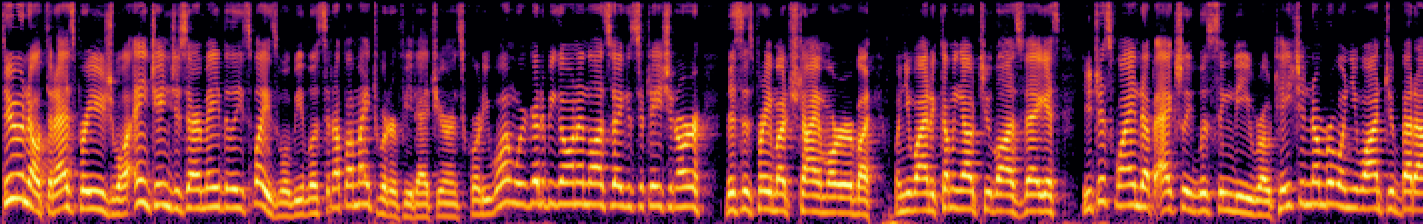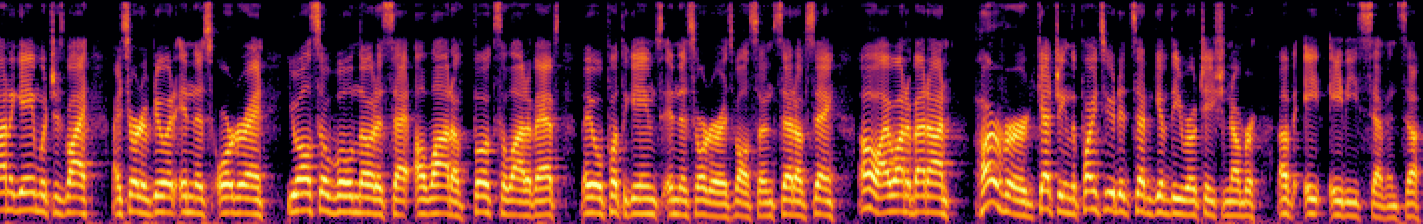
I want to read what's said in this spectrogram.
Do note that, as per usual, any changes that are made to these plays will be listed up on my Twitter feed at JarenScorty1. We're going to be going in Las Vegas rotation order. This is pretty much time order, but when you wind up coming out to Las Vegas, you just wind up actually listing the rotation number when you want to bet on a game, which is why I sort of do it in this order. And you also will notice that a lot of books, a lot of apps, they will put the games in this order as well. So instead of saying, oh, I want to bet on Harvard catching the points you'd said give the rotation number of 887. So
